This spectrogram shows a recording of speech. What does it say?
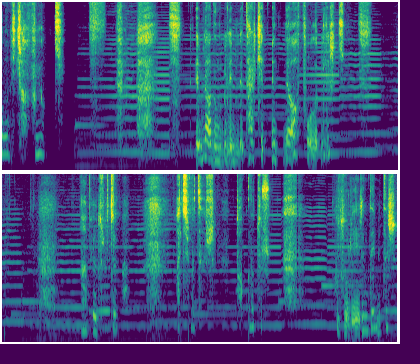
Bunun hiç affı yok ki. Evladını bile bile terk etmenin ne affı olabilir ki? Ne yapıyordur acaba? Aç mıdır? Tok mudur? Huzur yerinde midir?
